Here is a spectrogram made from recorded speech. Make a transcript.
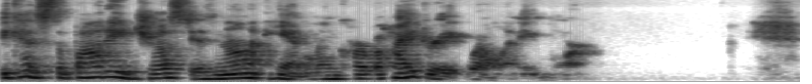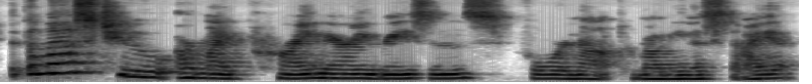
because the body just is not handling carbohydrate well anymore. But the last two are my primary reasons for not promoting this diet.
